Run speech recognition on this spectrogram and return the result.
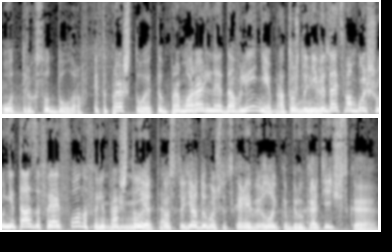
от 300 долларов? Это про что? Это про моральное давление, про то, Да что не нет. видать вам больше унитазов и айфонов, или про что Нет, это? просто я думаю, что это скорее логика бюрократическая.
